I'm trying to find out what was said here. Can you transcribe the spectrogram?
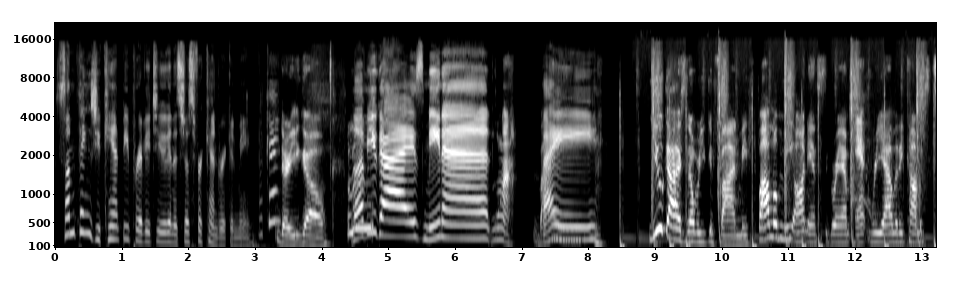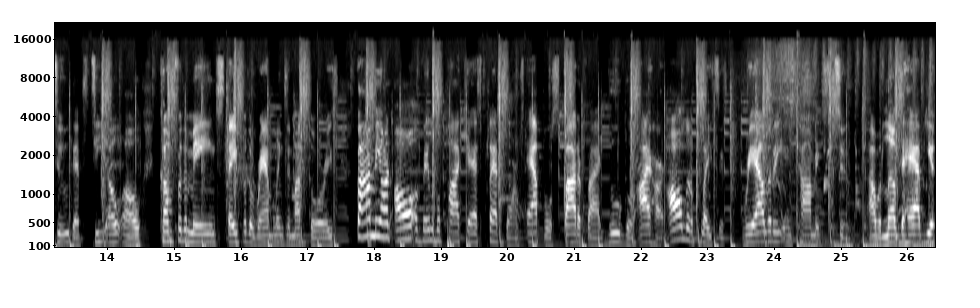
some things you can't be privy to, and it's just for Kendrick and me. Okay. there you go. Love you guys. Mean it. Mwah. Bye. You guys know where you can find me. Follow me on Instagram at Reality Comics Too. That's T O O. Come for the memes, stay for the ramblings and my stories. Find me on all available podcast platforms Apple, Spotify, Google, iHeart, all of the places. Reality and Comics Too. I would love to have you.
